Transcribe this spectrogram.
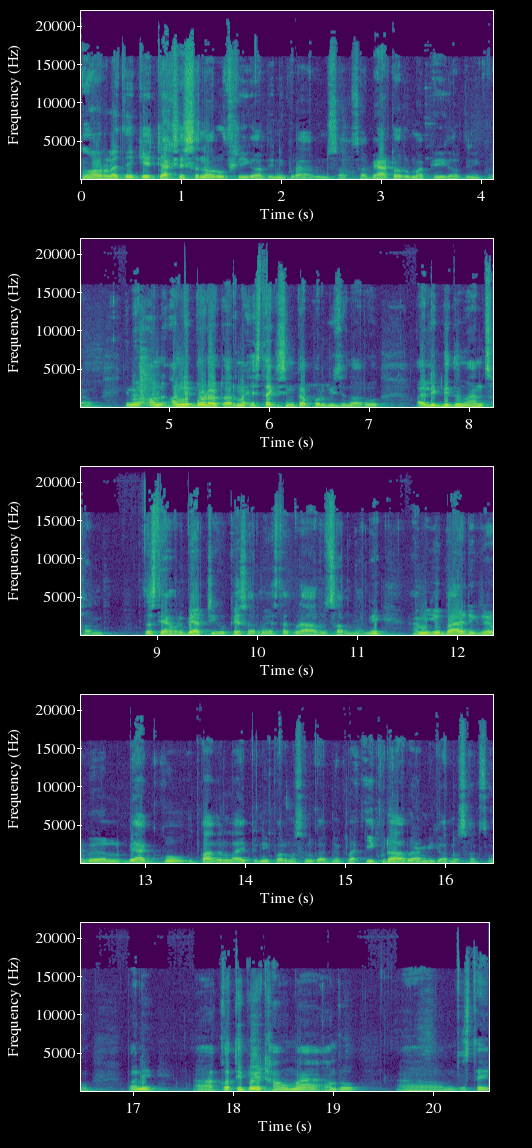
उहाँहरूलाई चाहिँ केही ट्याक्सेसनहरू फ्री गरिदिने कुराहरू हुनसक्छ भ्याटहरूमा फ्री गरिदिने कुराहरू किनभने अन अन्य प्रडक्टहरूमा यस्ता किसिमका प्रोभिजनहरू अहिले विद्यमान छन् जस्तै हाम्रो ब्याट्रीको केसहरूमा यस्ता कुराहरू छन् भने हामी यो बायोडिग्रेडेबल ब्यागको उत्पादनलाई पनि प्रमोसन गर्नको लागि यी कुराहरू हामी गर्न सक्छौँ। भने कतिपय ठाउँमा हाम्रो जस्तै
